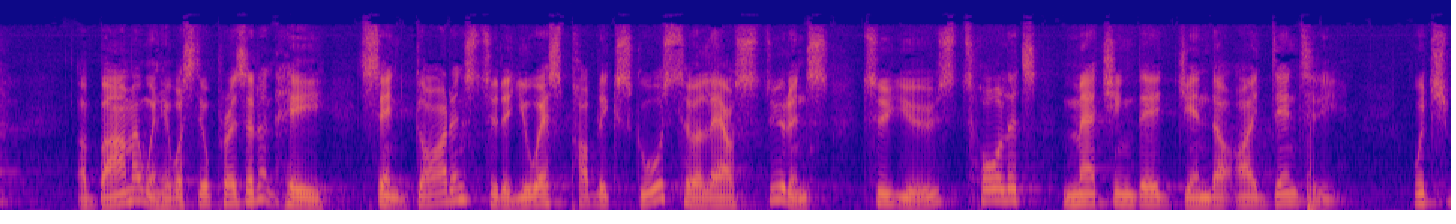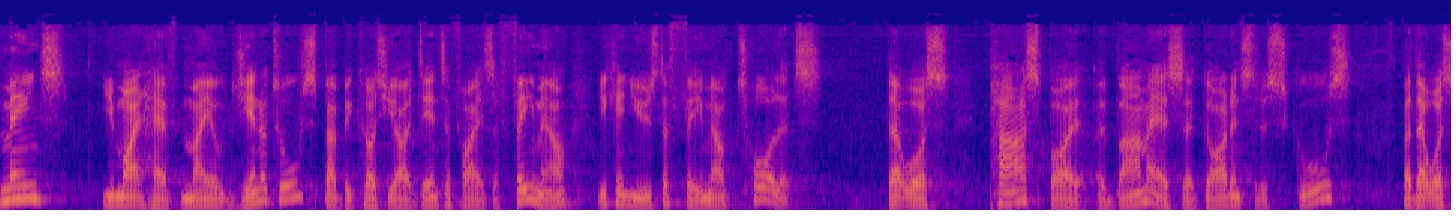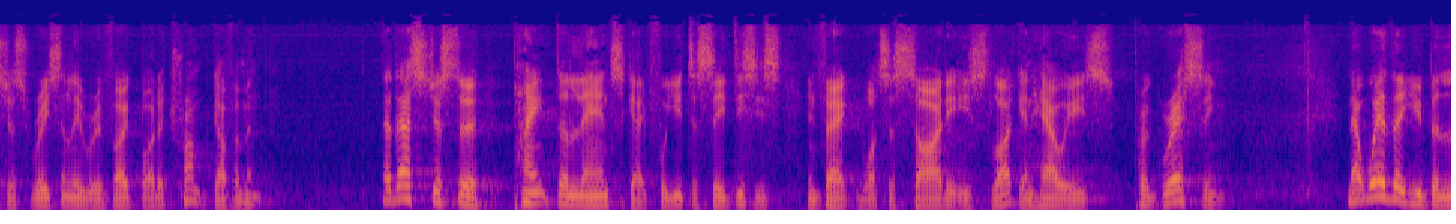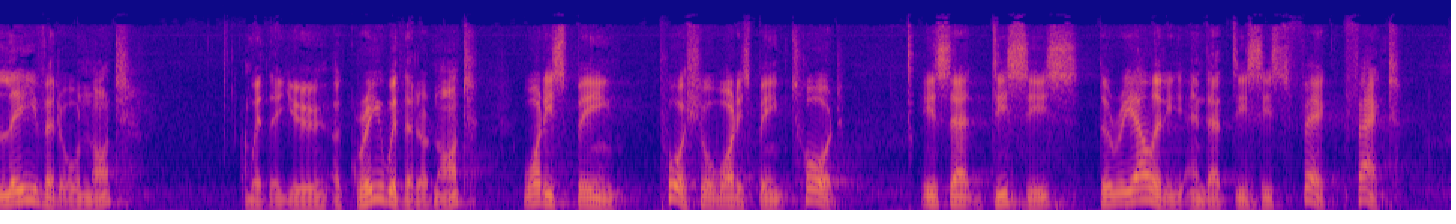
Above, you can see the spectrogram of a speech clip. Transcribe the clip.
Obama, when he was still president, he sent guidance to the US public schools to allow students to use toilets matching their gender identity, which means you might have male genitals, but because you identify as a female, you can use the female toilets. That was passed by Obama as a guidance to the schools, but that was just recently revoked by the Trump government. Now, that's just to paint the landscape for you to see this is, in fact, what society is like and how it's progressing. Now, whether you believe it or not, whether you agree with it or not, what is being pushed or what is being taught is that this is the reality and that this is fact.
